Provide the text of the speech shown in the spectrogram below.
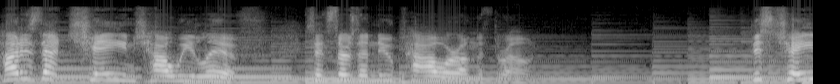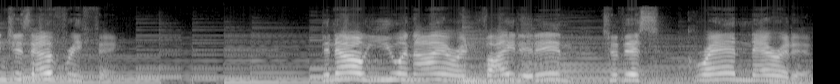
How does that change how we live? since there's a new power on the throne. This changes everything. Then now you and I are invited in to this grand narrative.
